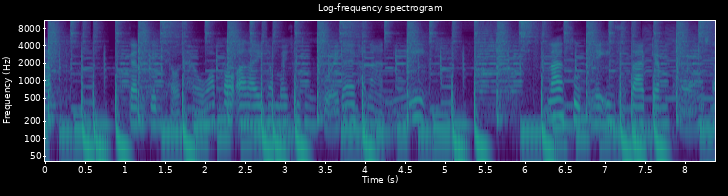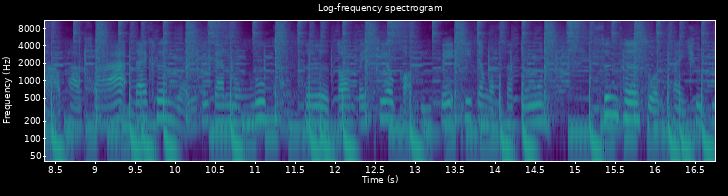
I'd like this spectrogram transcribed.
ลับ กันเป็นแถวๆว่าเพราะอะไรทำไมเธอถึงสวยได้ขนาดนี้ ล่าสุดในอินสตาแกรมของ สาวพาฟ้าได้เคลื่อนไหวด้วยการลงรูปของเธอตอนไปเที่ยวเกาะลีเป๊ะที่จังหวัดสตูล ซึ่งเธอสวมใส่ชุดบิ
